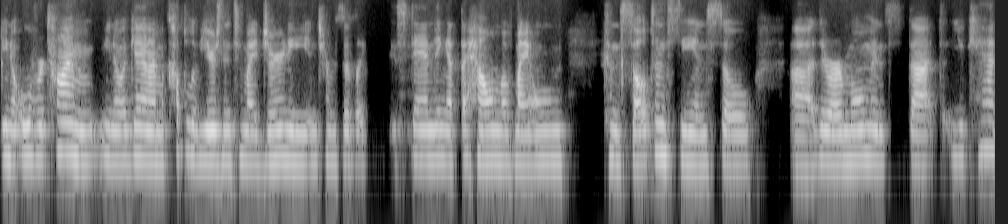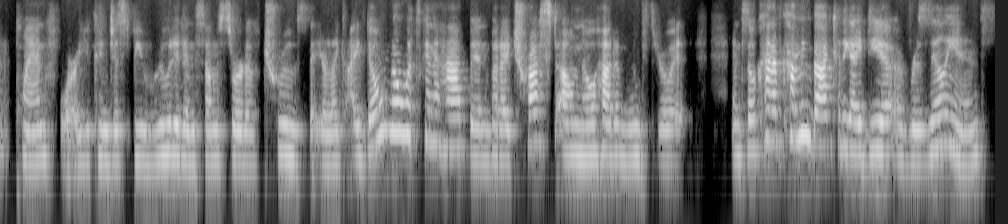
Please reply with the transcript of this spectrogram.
you know over time you know again i'm a couple of years into my journey in terms of like standing at the helm of my own consultancy. And so uh, there are moments that you can't plan for. You can just be rooted in some sort of truth that you're like i don't know what's going to happen but i trust i'll know how to move through it. And so kind of coming back to the idea of resilience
